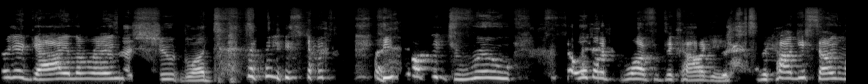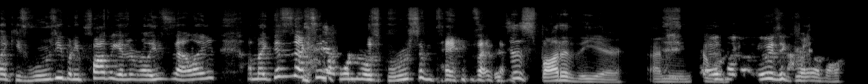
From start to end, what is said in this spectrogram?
bring a guy in the ring. To shoot blood test. he, starts, he fucking drew so much blood from Takagi. Takagi's selling like he's woozy, but he probably isn't really selling. I'm like, this is actually like one of the most gruesome things I've This is spot of the year. I mean, it was, like, it was incredible.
